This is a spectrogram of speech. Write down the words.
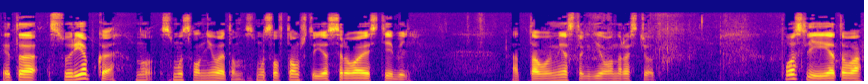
Это сурепка, но смысл не в этом. Смысл в том, что я срываю стебель от того места, где он растет. После этого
